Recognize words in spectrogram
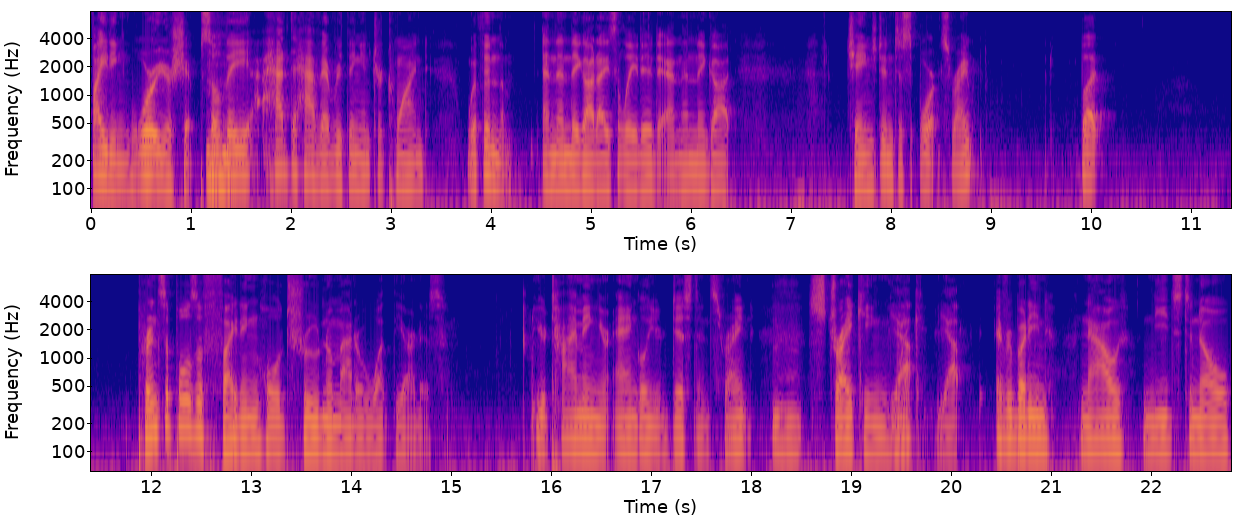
fighting warriorship. So mm-hmm. they had to have everything intertwined within them. And then they got isolated and then they got changed into sports, right? But principles of fighting hold true no matter what the art is. Your timing, your angle, your distance, right? Striking, like yep. everybody now needs to know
